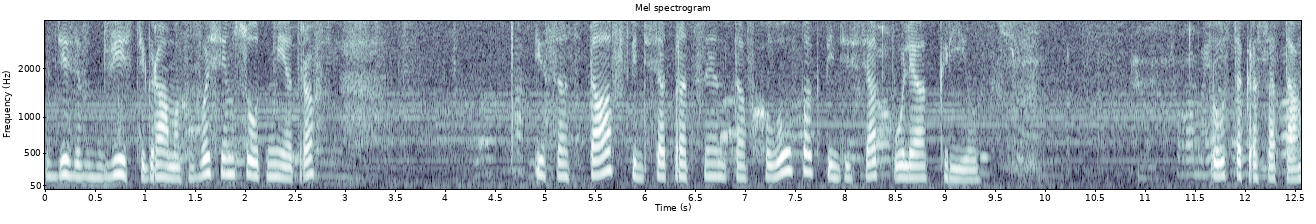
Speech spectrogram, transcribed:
здесь в 200 граммах 800 метров – и состав 50% хлопок, 50 полиакрил. Просто красота.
